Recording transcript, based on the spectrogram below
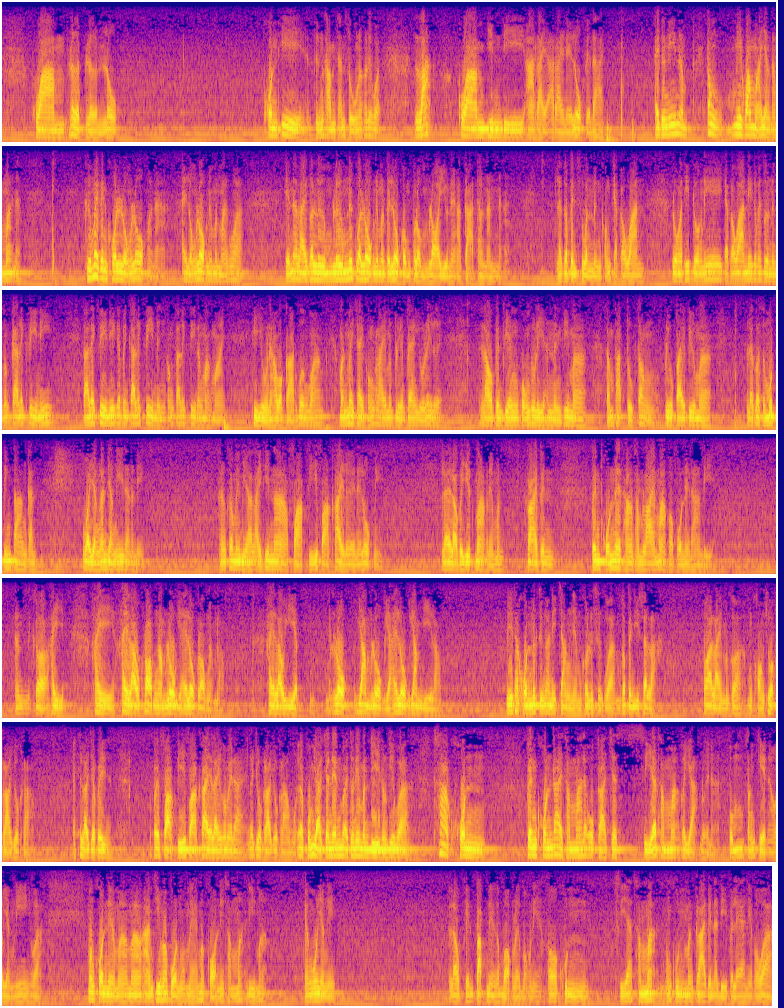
ความเพลิดเพลินโลก คนที่ถึงทำชั้นสูงแล้วเขาเรียกว่า ละความยินดีอะไรอะไรในโลกเสียได้ ไอ้ตรงนี้นะต้องมีความหมายอย่างธรรมะนะ คือไม่เป็นคนหลงโลกอะนะไอ้หลงโลกเนี่ยมันหมายว่า เห็นอะไรก็ลืมลืมนึกว่าโลกเนี่ยมันเป็นโลกกลมๆลอยอยู่ในอากาศเท่านั้นนะฮะแล้วก็เป็นส่วนหนึ่งของจักรวาล ดวงอาทิตย์ดวงนี้จักรวาลนี้ก็เป็นส่วนหนึ่งของกาแล็กซี่นี้ กาแล็กซี่นี้ก็เป็นกาแล็กซี่หนึ่งของกาแล็กซี่ต่างมากมาย ที่อยู่ในอวกาศเวิ้งว้าง มันไม่ใช่ของใครมันเปลี่ยนแปลงอยู่เรื่อยๆเราเป็นเพียงผงธุลีอันหนึ่งที่มาสัมผัสถูกต้องปลิวไปปลิวมา แล้วก็สมมติติ้งต่างกันว่าอย่างนั้นอย่างนี้แต่นั้นเองนั้นก็ไม่มีอะไรที่น่าฝากผีฝากไข้เลยในโลกนี้ และเราไปยึดมากเนี่ยมันกลายเป็น เป็นผลในทางทำลายมากกว่าผลในทางดีนั้นก็ให้ให้ให้เราครอบงำโลก อย่าให้โลกครอบงำเรา ให้เราเหยียบโลกย่ำโลก อย่าให้โลกย่ำยีเรา นี่ถ้าคนนึกถึงอนิจจังเนี่ยมันก็รู้สึกว่ามันก็เป็นอิสระ เพราะอะไรมันก็มันของชั่วคราวชั่วคราวเราจะไปไปฝากผีฝากไข่อะไรก็ไม่ได้ ก็ชั่วคราวชั่วคราวหมดเออผมอยากจะเน้นว่าตัวนี้มันดีตรงที่ว่า ถ้าคน เป็นคนได้ธรรมะและโอกาสจะเสียธรรมะก็ยากด้วยนะผมสังเกตเอาอย่างนี้ว่าบางคนเนี่ยมามาอ่านที่มาบ่นว่าแหมเมื่อก่อนนี่ธรรมะดีมาก อย่างงูอย่างนี้ เราเห็นปั๊บเนี่ยก็บอกเลยบอกเนี่ยเพราะคุณเสียธรรมะของคุณมันกลายเป็นอดีตไปแล้ว เนี่ยเพราะว่า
